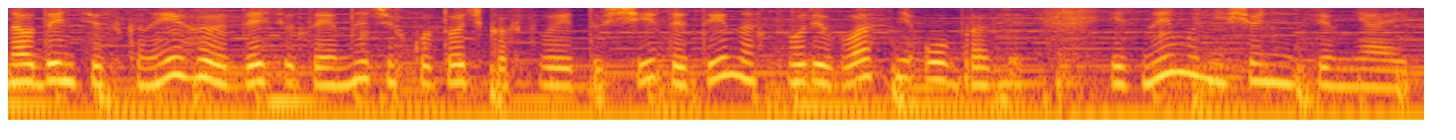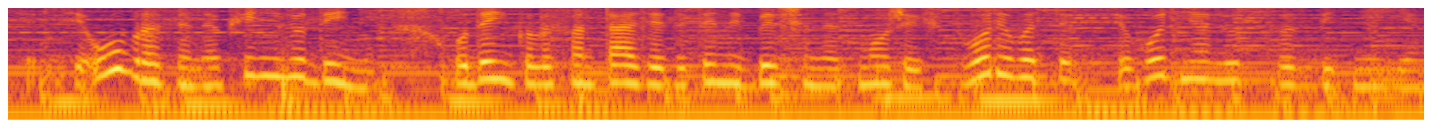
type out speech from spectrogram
Наодинці з книгою, десь у таємничих куточках своєї душі, дитина створює власні образи, і з ними нічого не зрівняється. Ці образи необхідні людині. У день, коли фантазія дитини більше не зможе їх створювати, сьогодні людство збідніє.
